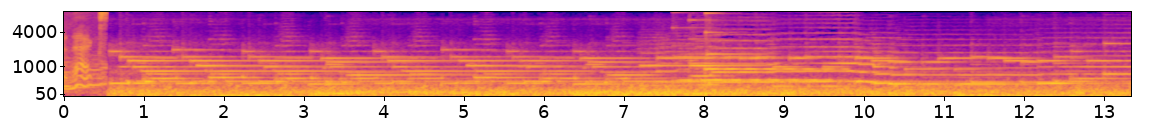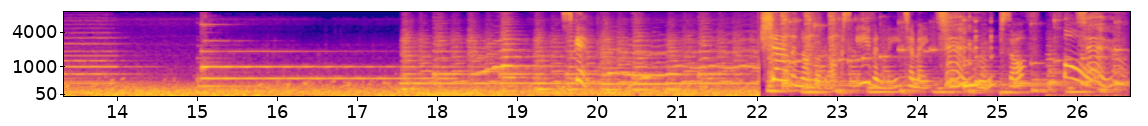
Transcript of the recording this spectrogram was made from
Adventure next. Skip. Share the number blocks evenly to make two Two. groups of Four. two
